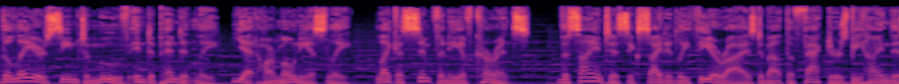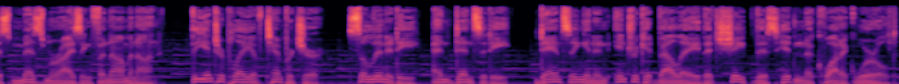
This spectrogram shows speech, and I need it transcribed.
The layers seemed to move independently, yet harmoniously, like a symphony of currents. The scientists excitedly theorized about the factors behind this mesmerizing phenomenon the interplay of temperature, salinity, and density, dancing in an intricate ballet that shaped this hidden aquatic world.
